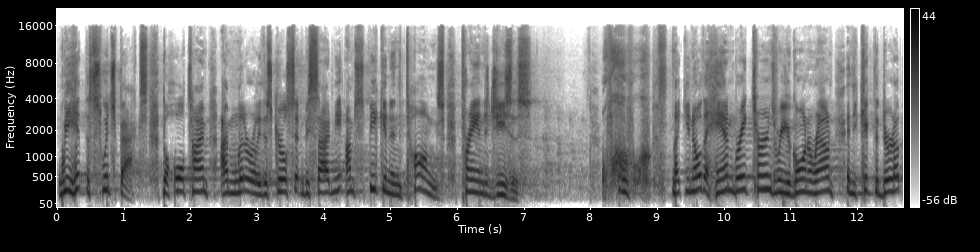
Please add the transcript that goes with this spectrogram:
We hit the switchbacks. The whole time, I'm literally, this girl sitting beside me, I'm speaking in tongues, praying to Jesus. Like, you know, the handbrake turns where you're going around and you kick the dirt up?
